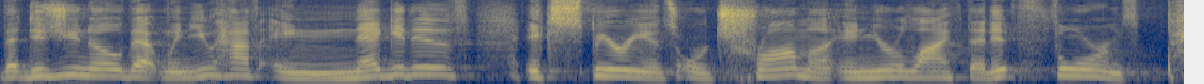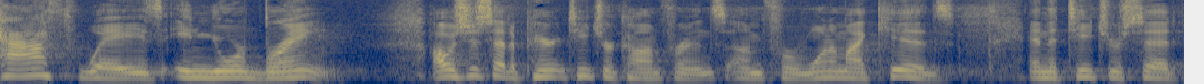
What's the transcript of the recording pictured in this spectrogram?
That did you know that when you have a negative experience or trauma in your life, that it forms pathways in your brain. I was just at a parent teacher conference um, for one of my kids, and the teacher said,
